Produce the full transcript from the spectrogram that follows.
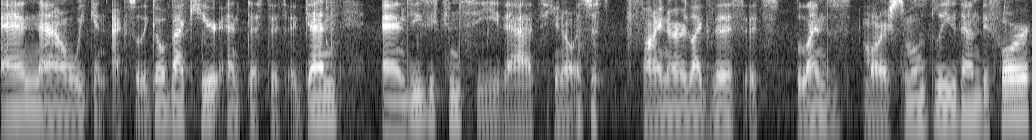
And now we can actually go back here and test it again and you can see that you know it's just finer like this it blends more smoothly than before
